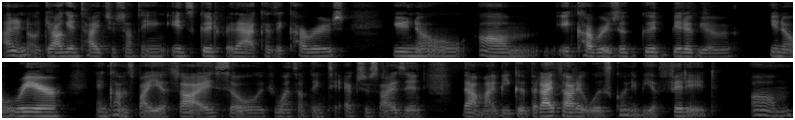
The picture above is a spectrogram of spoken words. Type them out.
I don't know, jogging tights or something, it's good for that because it covers, you know, um, it covers a good bit of your you know, rear and comes by your thighs. So if you want something to exercise in, that might be good. But I thought it was going to be a fitted, um,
